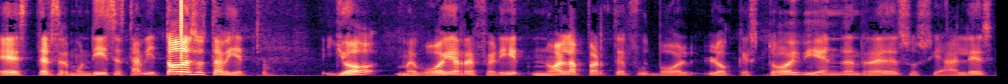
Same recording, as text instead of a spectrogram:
es tercermundista, está bien, todo eso está bien. Yo me voy a referir no a la parte de fútbol, lo que estoy viendo en redes sociales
